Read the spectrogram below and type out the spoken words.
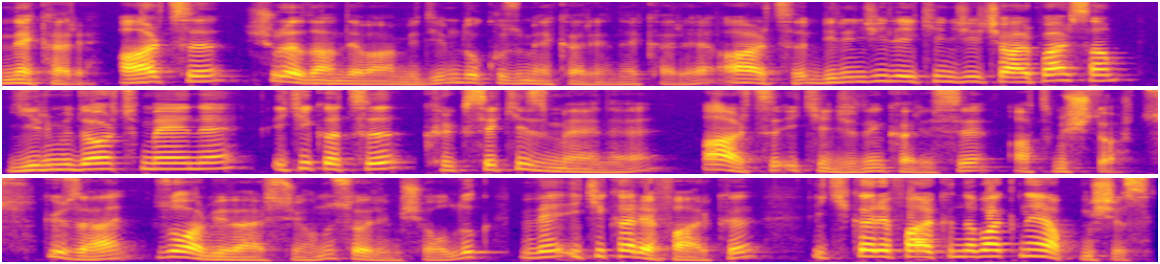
n kare. Artı şuradan devam edeyim. 9 m kare n kare artı birinci ile ikinciyi çarparsam 24 mn iki katı 48 mn artı ikincinin karesi 64. Güzel, zor bir versiyonu söylemiş olduk. Ve iki kare farkı. İki kare farkında bak ne yapmışız?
